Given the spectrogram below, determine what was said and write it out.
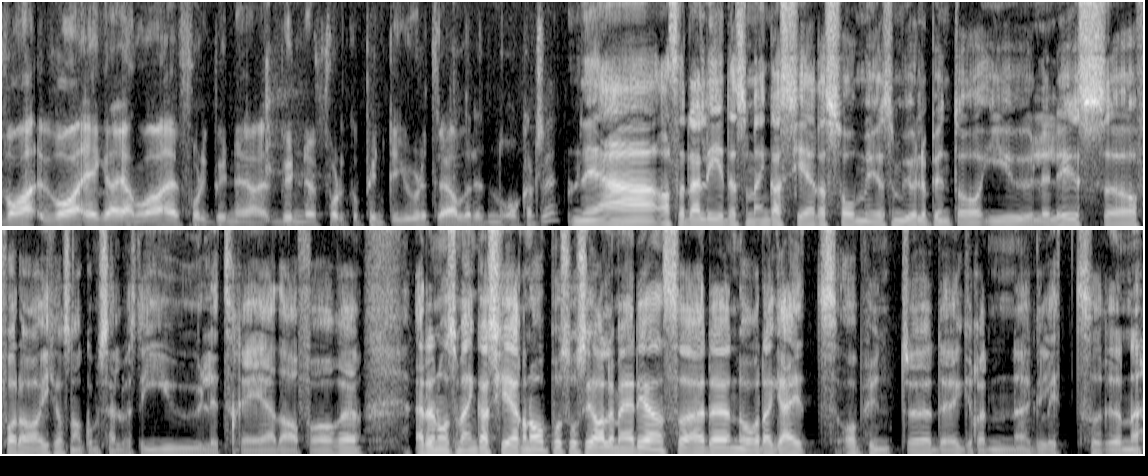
hva, hva er greia nå? Folk begynner, begynner folk å pynte juletre allerede nå, kanskje? Nja, altså det er lite som engasjerer så mye som julepynt og julelys, for da ikke å snakke om selveste juletreet, da. For eh, er det noe som engasjerer nå på sosiale medier, så er det når det er greit å pynte det grønne glitrende.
